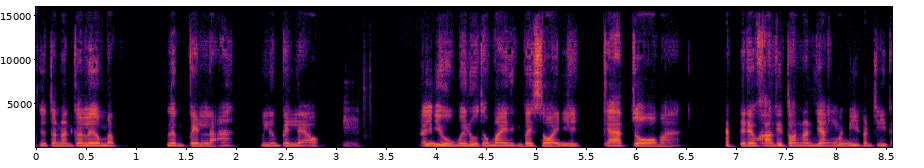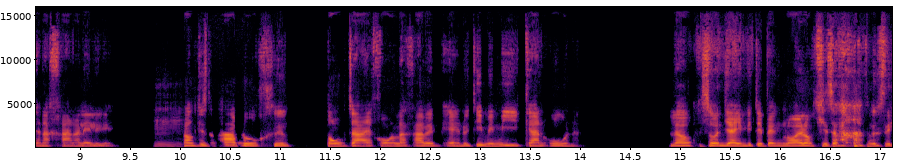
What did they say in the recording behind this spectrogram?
คือตอนนั้นก็เริ่มแบบเริ่มเป็นละอะเริ่มเป็นแล้วอืมแล้วอยู่ไม่รู้ทำไมถึงไปสอยการ์ดจอมา แต่ด้วยความที่ตอนนั้นยังไม่มีบัญชีธนาคารอะไรเลยอืมลองคิดสภาพดูคือต้องจ่ายของราคาแพงๆโดยที่ไม่มีการโอนอะ แล้วส่วนใหญ่มีแต่แบงค์ร้อยลองคิดสภาพดูสิ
